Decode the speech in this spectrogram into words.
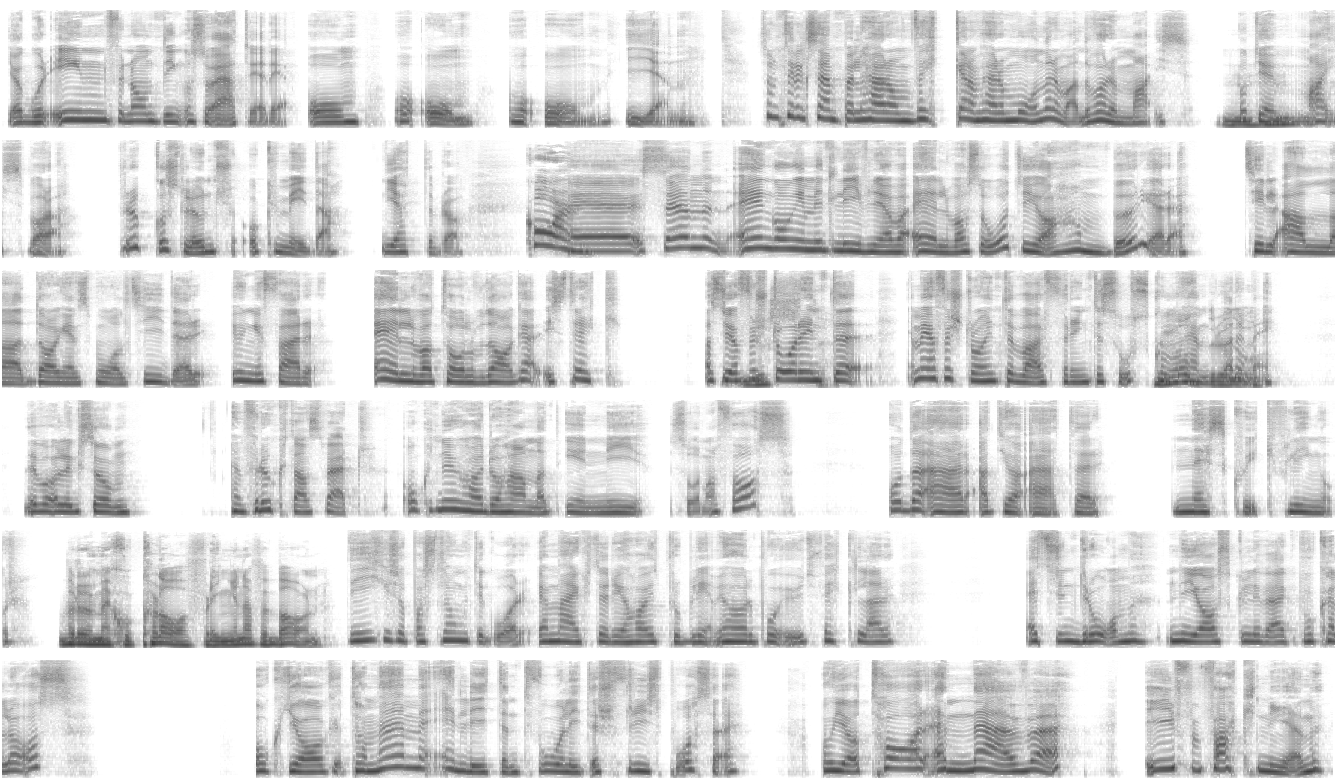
Jag går in för någonting och så äter jag det om och om och om igen. Som till exempel här om veckan, här om månaden va, då var det majs. Då åt jag Mhm. majs bara. Frukost, lunch och middag. Jättebra. Corn. Eh, sen en gång i mitt liv när jag var 11 så åt jag hamburgare till alla dagens måltider. Ungefär 11-12 dagar i sträck. Alltså jag förstår inte, men jag förstår inte varför inte SOS kom och hämtade mig. Det var liksom fruktansvärt. Och nu har jag då hamnat i en ny sådan fas. Och det är att jag äter Nesquik-flingor. Vadå de här chokladflingorna för barn? Det gick ju så pass långt igår. Jag märkte det, jag har ett problem. Jag höll på att utveckla ett syndrom när jag skulle iväg på kalas. Och jag tar med mig en liten två liters fryspåse. Och jag tar en näve i förpackningen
